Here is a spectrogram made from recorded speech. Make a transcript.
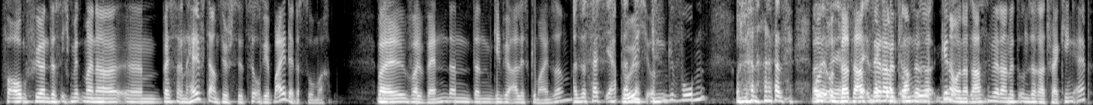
vor Augen führen, dass ich mit meiner ähm, besseren Hälfte am Tisch sitze und wir beide das so machen. Weil, weil wenn, dann, dann gehen wir alles gemeinsam. Also das heißt, ihr habt dann Durch das Essen und- gewogen und dann hat das, Und, und da saßen wir dann mit unserer, ge- genau, und da saßen wir dann mit unserer Tracking-App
